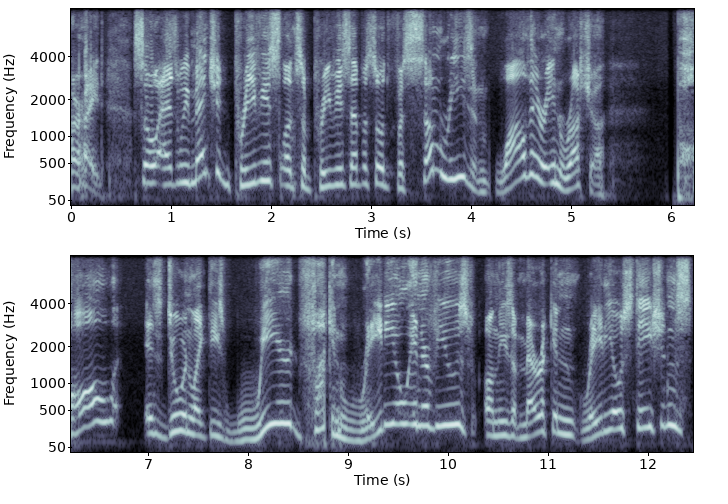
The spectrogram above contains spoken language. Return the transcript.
All right. So as we mentioned previous on some previous episodes, for some reason, while they're in Russia, Paul is doing like these weird fucking radio interviews on these American radio stations.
